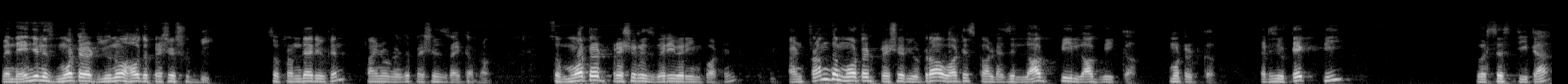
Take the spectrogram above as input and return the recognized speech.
When the engine is motored, you know how the pressure should be. So from there you can find out whether the pressure is right or wrong. So motored pressure is very, very important. And from the motored pressure, you draw what is called as a log P log V curve, motored curve. That is, you take P versus theta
